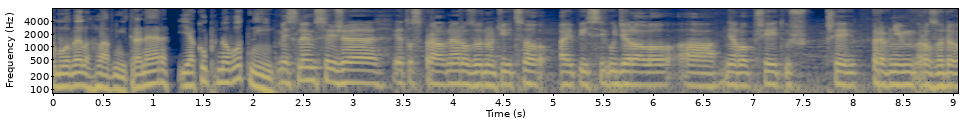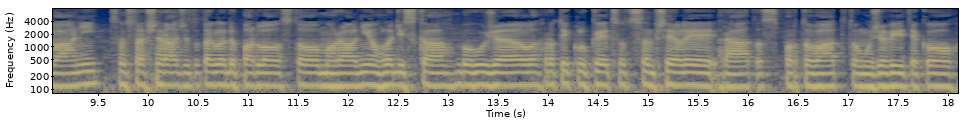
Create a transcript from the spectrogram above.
promluvil hlavní trenér Jakub Novotný. Myslím si, že je to správné rozhodnutí, co IPC udělalo a mělo přijít už při prvním rozhodování. Jsem strašně rád, že to takhle dopadlo z toho morálního hlediska. Bohužel pro ty kluky, co sem přijeli hrát a sportovat, to může být jako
